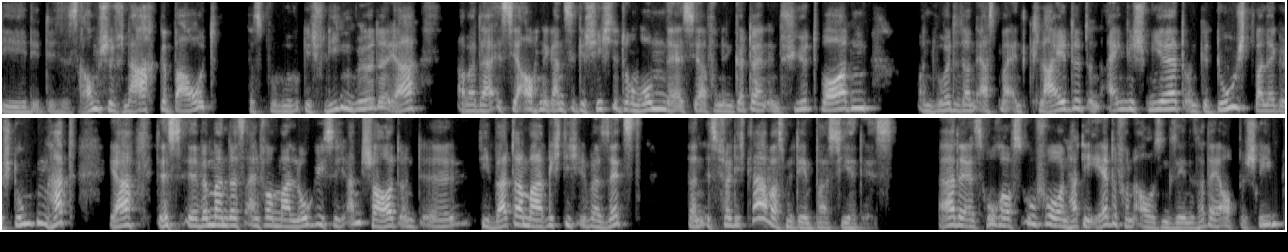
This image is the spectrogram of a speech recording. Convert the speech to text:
die, die, dieses Raumschiff nachgebaut, das wohl wirklich fliegen würde, ja. Aber da ist ja auch eine ganze Geschichte drumherum. Der ist ja von den Göttern entführt worden und wurde dann erstmal entkleidet und eingeschmiert und geduscht, weil er gestunken hat. Ja, das, äh, wenn man das einfach mal logisch sich anschaut und äh, die Wörter mal richtig übersetzt, dann ist völlig klar, was mit dem passiert ist. Ja, der ist hoch aufs UFO und hat die Erde von außen gesehen. Das hat er ja auch beschrieben.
